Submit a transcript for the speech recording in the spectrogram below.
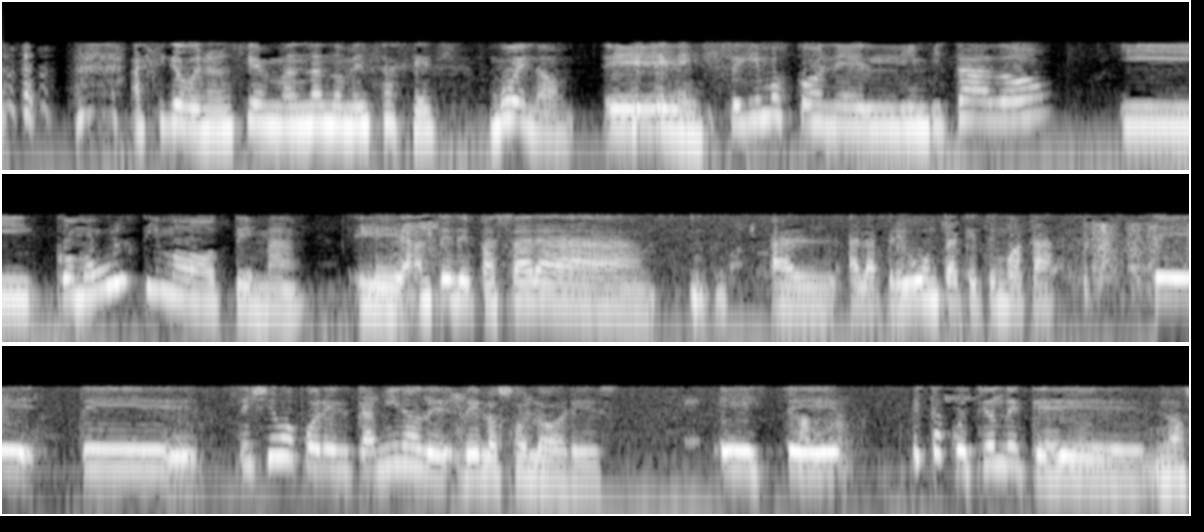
Así que bueno, nos siguen mandando mensajes. Bueno, ¿Qué eh, tenés? seguimos con el invitado y como último tema, eh, antes de pasar a, al- a la pregunta que tengo acá, te, te, te llevo por el camino de, de los olores. Este, esta cuestión de que nos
